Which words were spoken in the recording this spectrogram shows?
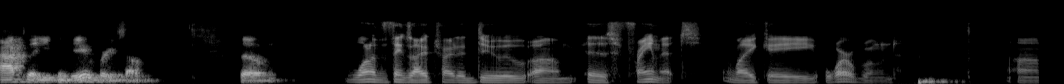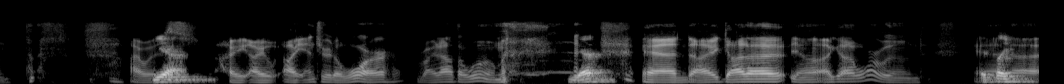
act that you can do for yourself. So one of the things I try to do um, is frame it like a war wound. Um, I was yeah. I, I I entered a war right out of the womb. yeah. and I got a you know I got a war wound. And, it's like uh,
